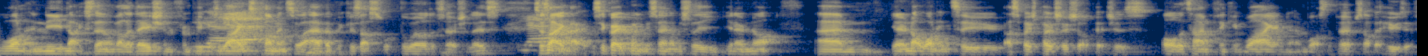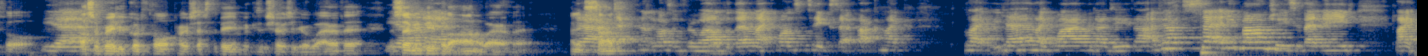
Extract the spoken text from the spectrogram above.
want and need that external validation from people's Yeah. likes, comments, or whatever, because that's what the world of social is. Yeah. So it's like it's a great point you're saying. Obviously, you know, not um, you know, not wanting to, I suppose, post those sort of pictures all the time, thinking why and, and what's the purpose of it, who's it for. Yeah. That's a really good thought process to be in because it shows that you're aware of it. There's so many people that aren't aware of it, and yeah, it's I sad. definitely wasn't for a while, but then like once I take a step back, I'm like, like yeah, like why would I do that? Have you had to set any boundaries of any like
